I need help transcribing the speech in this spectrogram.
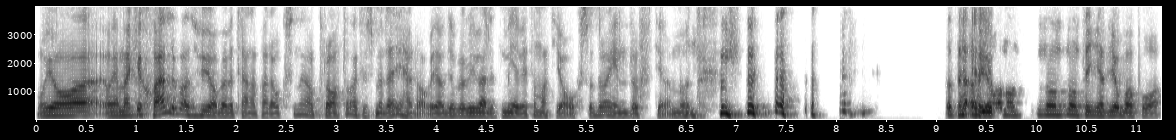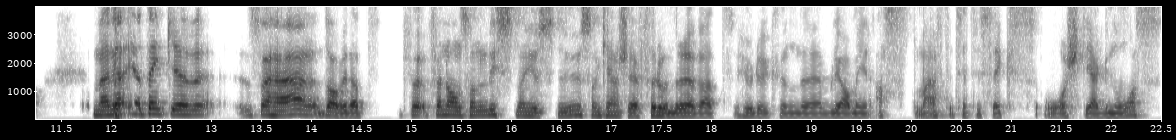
Och jag, och jag märker själv att hur jag behöver träna på det också när jag pratar faktiskt med dig här David. Jag blir väldigt medveten om att jag också drar in luft genom munnen. så där har jag någon, någon, någonting att jobba på. Men jag, jag tänker så här David, att för, för någon som lyssnar just nu som kanske är förundrad över att hur du kunde bli av med din astma efter 36 års diagnos.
